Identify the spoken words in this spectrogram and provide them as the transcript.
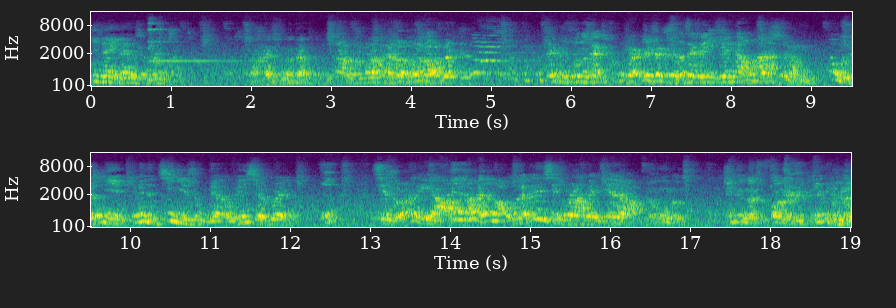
一天以内的事不能干。那还是能干挺多。那不老不老事儿。但是不能干长事儿，这事儿只能在这一天干完。是啊。那我觉得你，因为你的记忆是不变的，我觉得你写歌也，写歌可以啊，那个还是脑子里。我可以写歌啊，每天。然后呢，今天呢是发了一篇文章，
